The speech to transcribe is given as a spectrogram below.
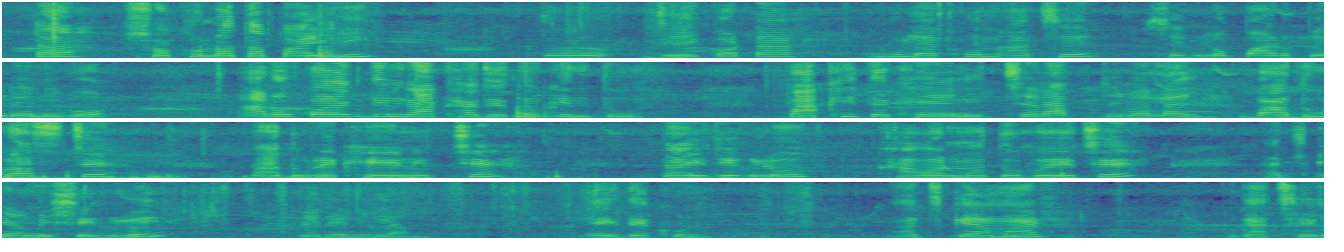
একটা সফলতা পাইনি। তো যে কটা কুল এখন আছে, সেগুলো পার পেরে নিব। আরও কয়েকদিন রাখা যেত, কিন্তু পাখিতে খেয়ে নিচ্ছে রাত্রিবেলায়, বাদুর আসছে, বাদুরে খেয়ে নিচ্ছে। তাই যেগুলো খাওয়ার মতো হয়েছে, আজকে আমি সেগুলোই পেরে নিলাম। এই দেখুন, আজকে আমার গাছের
